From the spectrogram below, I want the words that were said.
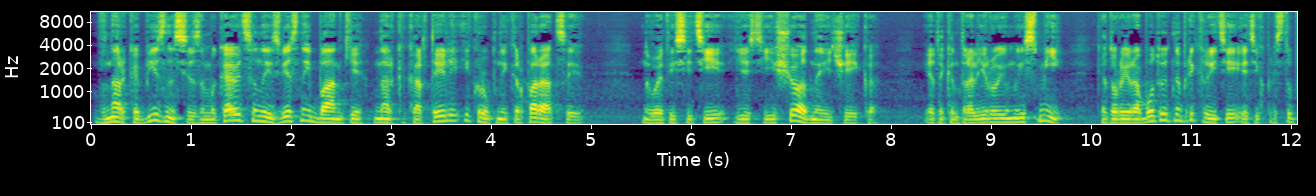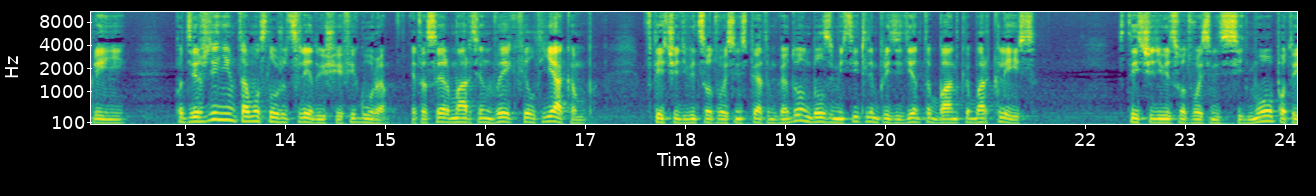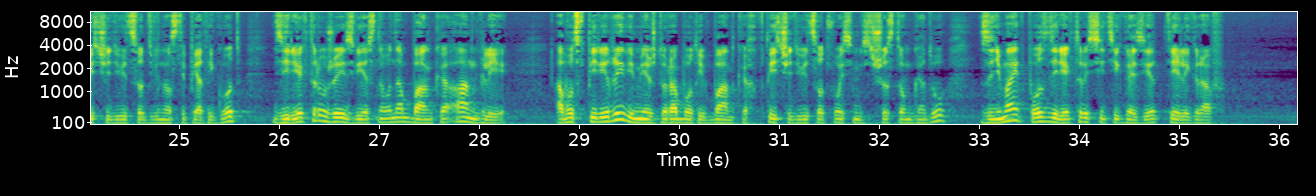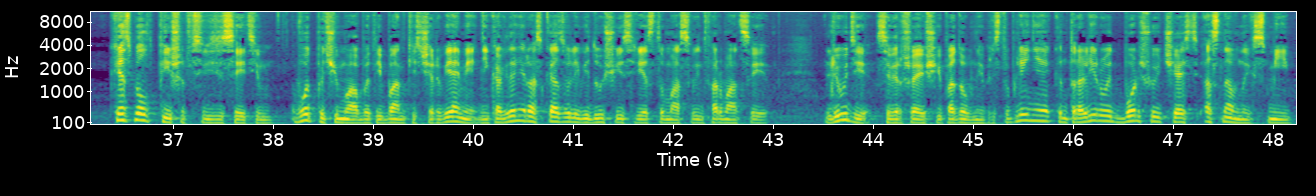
в наркобизнесе замыкаются на известные банки, наркокартели и крупные корпорации. Но в этой сети есть еще одна ячейка – это контролируемые СМИ, которые работают на прикрытии этих преступлений. Подтверждением тому служит следующая фигура. Это сэр Мартин Вейкфилд Якомб. В 1985 году он был заместителем президента банка Barclays. С 1987 по 1995 год директор уже известного нам банка Англии. А вот в перерыве между работой в банках в 1986 году занимает пост директора сети газет Телеграф. Кэсбелт пишет в связи с этим: "Вот почему об этой банке с червями никогда не рассказывали ведущие средства массовой информации. Люди, совершающие подобные преступления, контролируют большую часть основных СМИ".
